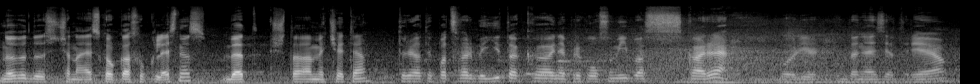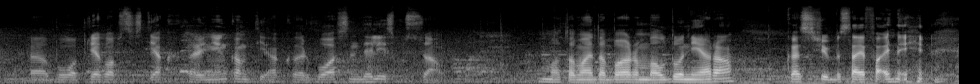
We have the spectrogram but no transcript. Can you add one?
Nu, vidus čia nais kol kas kuklesnis, bet šita mečetė turėjo taip pat svarbią įtaką nepriklausomybės kare, kurį Indonezija turėjo. E, Buvo prieglopstis tiek karininkam, tiek ir buvo sandėlys pusiau. Matomai dabar maldų nėra, kas šiaip visai fainai.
